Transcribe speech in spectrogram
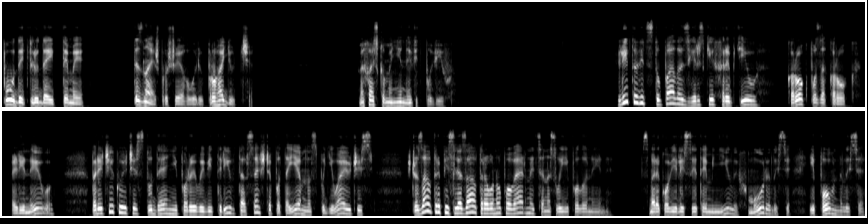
пудить людей тими? Ти знаєш, про що я говорю, про гадюче. Михасько мені не відповів. Літо відступало з гірських хребтів крок поза крок, ліниво, перечікуючи студенні пориви вітрів та все ще потаємно сподіваючись, що завтра післязавтра воно повернеться на свої полонини. Смерекові ліси темніли, хмурилися і повнилися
